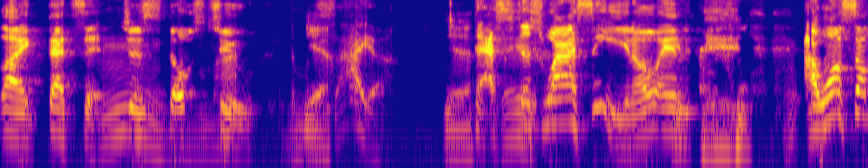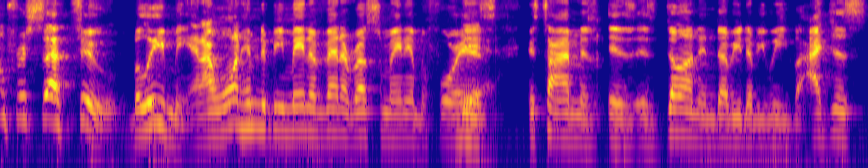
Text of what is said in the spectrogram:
Like that's it. Just Mm, those my- two. The Yeah. Messiah. Yeah. That's Yeah. just why I see, you know, and I want something for Seth too. Believe me, and I want him to be main event at WrestleMania before his his time is, is is done in WWE. But I just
